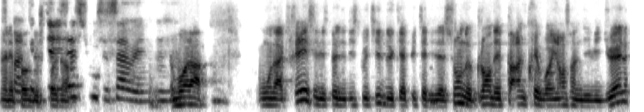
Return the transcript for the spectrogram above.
À l'époque capitalisation, c'est ça, oui. Mhm. Voilà. On a créé ces espèces de dispositifs de capitalisation, de plans d'épargne prévoyance individuelle.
